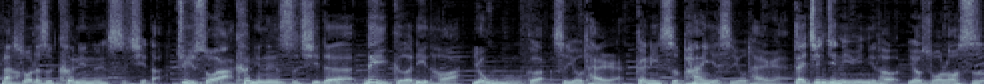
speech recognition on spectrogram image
那说的是克林顿时期的。据说啊，克林顿时期的内阁里头啊，有五个是犹太人，格林斯潘也是犹太人。在经济领域里头有索罗斯，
